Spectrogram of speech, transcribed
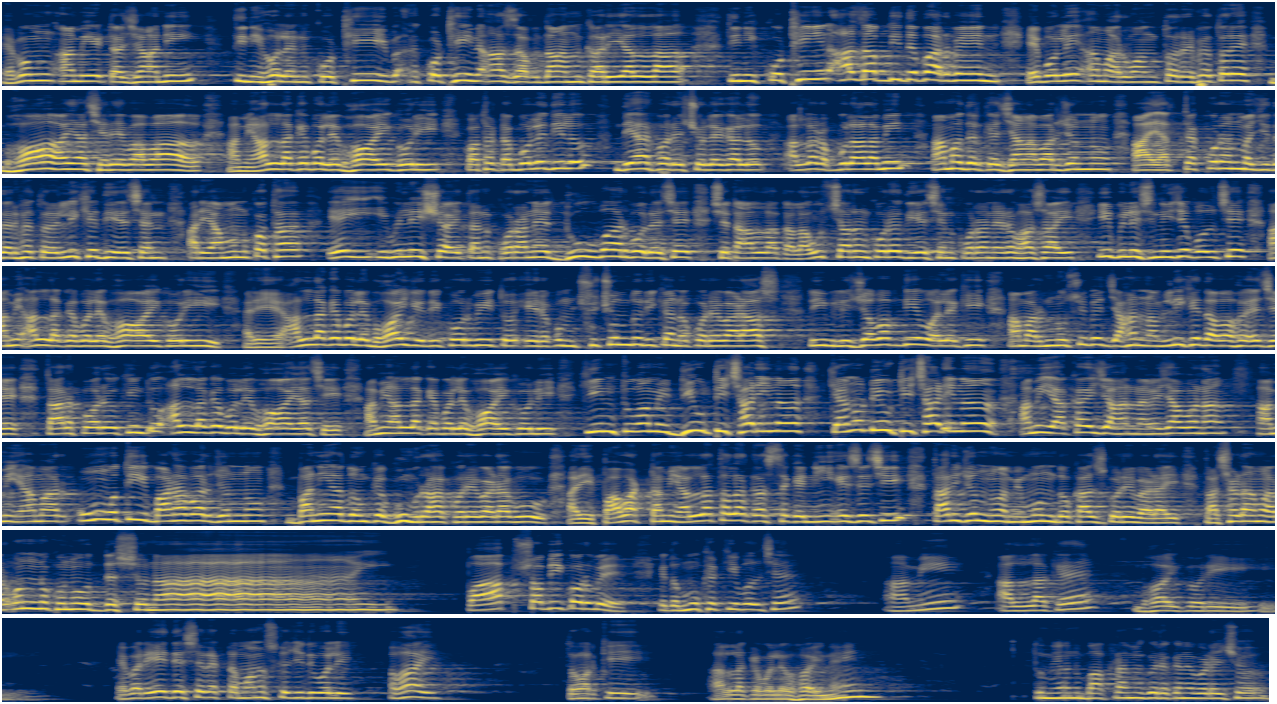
এবং আমি এটা জানি তিনি হলেন কঠিন কঠিন আজাব দানকারী আল্লাহ। তিনি কঠিন আজাব দিতে পারবেন। এ বলে আমার অন্তরের ভেতরে ভয় আছে রে বাবা। আমি আল্লাহকে বলে ভয় করি। কথাটা বলে দিল, দেওয়ার পরে চলে গেল। আল্লাহ রব্বুল আলমিন আমাদেরকে জানাবার জন্য আয়াতটা কোরআন মাজিদের ভেতরে লিখে দিয়েছেন। আর এমন কথা এই ইবলিশ শয়তান কোরআনে দুবার বলেছে, সেটা আল্লাহ তালা উচ্চারণ করে দিয়েছেন কোরআনের ভাষায়। ইবলিশ নিজে বলছে, আমি আল্লাহকে বলে ভয় করি। আরে, আল্লাহকে বলে ভয় ভয় যদি করবি, তো এরকম ছুচুন্দরি কেন করে বেড়াস? তো ইবলিশ জবাব দিয়ে বলে কি, আমার নসিবে জাহান নাম লিখে দেওয়া হয়েছে, তারপরেও কিন্তু আল্লাহকে বলে ভয় আছে। আমি আল্লাহকে বলে ভয় করি, কিন্তু আমি ডিউটি ছাড়ি না। কেন ডিউটি ছাড়ি না? আমি একাই জাহান নামে যাব না। আমি আমার উন্নতি বাড়াবার জন্য বানিয়াদমকে গুমরাহ করে বেড়াবো। আর এই পাওয়ারটা আমি আল্লাহ তালার কাছ থেকে নিয়ে এসেছি, তার জন্য আমি মন্দ কাজ করে বেড়াই। তাছাড়া আমার অন্য কোনো উদ্দেশ্য নাই। পাপ সবই করবে। কিন্তু মুখে কি বলছে? আমি আল্লাহকে ভয় করি। এবার এই দেশের একটা মানুষকে যদি বলি "ও ভাই, তোমার কি আল্লাহকে বলে ভয় নেই? তুমি এখন বাকরামি করে কেন বেড়েছো?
